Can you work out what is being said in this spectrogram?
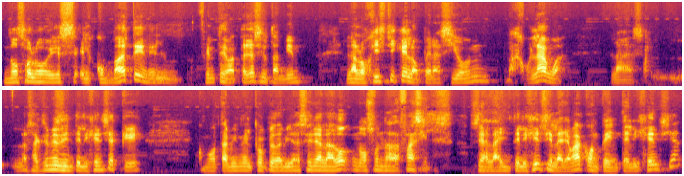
No solo es el combate en el frente de batalla, sino también la logística y la operación bajo el agua. Las, las acciones de inteligencia que, como también el propio David ha señalado, no son nada fáciles. O sea, la inteligencia y la llamada contrainteligencia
